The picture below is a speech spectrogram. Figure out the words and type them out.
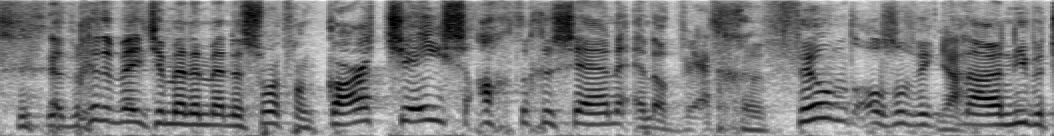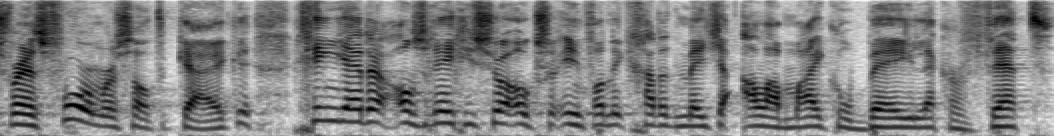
het begint een beetje met een, met een soort van car chase-achtige scène. En dat werd gefilmd alsof ik ja. naar een nieuwe Transformers zat te kijken. Ging jij er als regisseur ook zo in van ik ga het een beetje à la Michael Bay lekker vet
